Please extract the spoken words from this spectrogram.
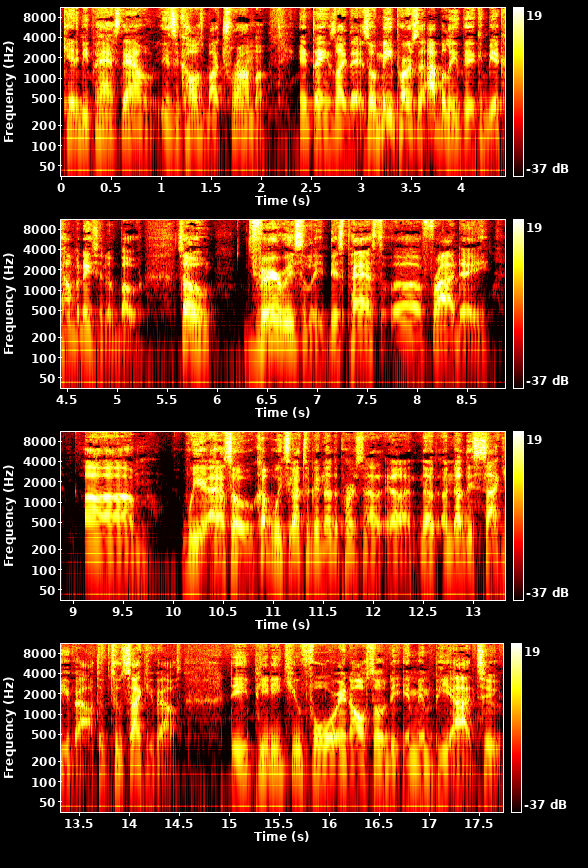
Can it be passed down? Is it caused by trauma and things like that? So me personally, I believe that it can be a combination of both. So very recently, this past uh, Friday, um, we uh, so a couple weeks ago, I took another person, uh, another, another psyche eval. took two psyche evals, the PDQ4 and also the MMPI2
